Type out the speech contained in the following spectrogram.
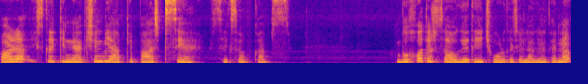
और इसका कनेक्शन भी आपके पास्ट से है सिक्स ऑफ़ कप्स बहुत अर्सा हो गया कि ये छोड़ कर चला गया था ना?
